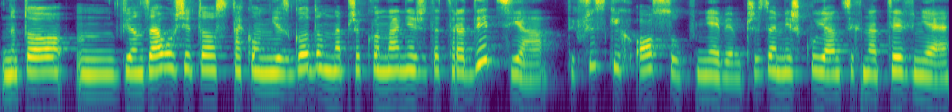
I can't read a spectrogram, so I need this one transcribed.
no to mm, wiązało się to z taką niezgodą na przekonanie, że ta tradycja tych wszystkich osób, nie wiem, czy zamieszkujących natywnie,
